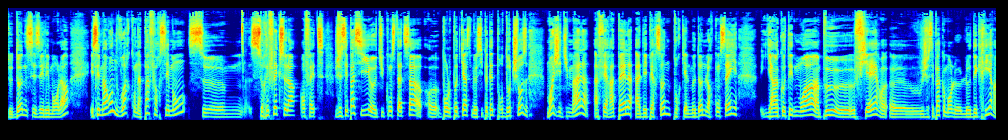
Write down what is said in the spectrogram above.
te donne ces éléments là. Et c'est marrant de voir qu'on n'a pas forcément ce, ce réflexe-là, en fait. Je sais pas si euh, tu constates ça euh, pour le podcast, mais aussi peut-être pour d'autres choses. Moi, j'ai du mal à faire appel à des personnes pour qu'elles me donnent leurs conseils. Il y a un côté de moi un peu euh, fier, je sais pas comment le, le décrire,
